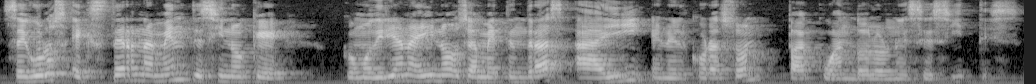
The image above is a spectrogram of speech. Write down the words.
seguros externamente, sino que, como dirían ahí, ¿no? O sea, me tendrás ahí en el corazón para cuando lo necesites.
